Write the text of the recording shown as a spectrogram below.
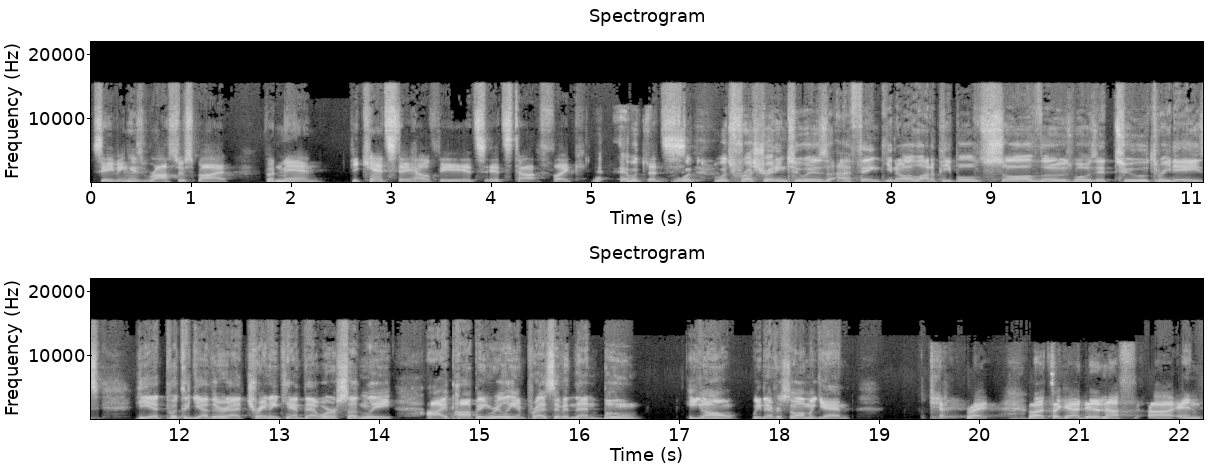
saving his roster spot, but man, he can't stay healthy. It's it's tough. Like what's, that's what, what's frustrating too is I think you know a lot of people saw those what was it two three days he had put together at training camp that were suddenly eye popping, really impressive, and then boom, he gone. We never saw him again. Yeah, right. Well, it's like I did enough, uh, and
